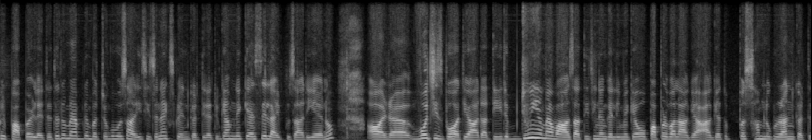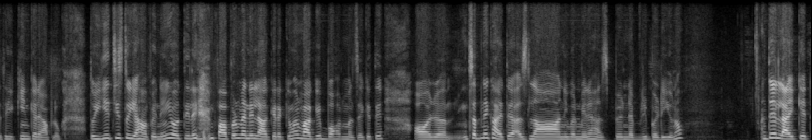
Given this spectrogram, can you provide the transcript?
फिर पापड़ लेते थे। तो मैं अपने बच्चों को वो सारी चीज़ें ना एक्सप्लेन करती रहती हूँ कि हमने कैसे लाइफ गुजारी है नो और वो चीज़ बहुत याद आती है, जब जो ही हमें आवाज़ आती थी ना गली में क्या वो पापड़ वाला आ गया आ गया तो बस हम लोग रन करते थे, यकीन करें आप लोग। तो ये चीज़ तो यहाँ पे नहीं होती, लेकिन पापड़ मैंने ला के रखे हुए वाकई बहुत मज़े के थे। और सबने खाए थे, अजलान इवन मेरे husband everybody you know they like it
